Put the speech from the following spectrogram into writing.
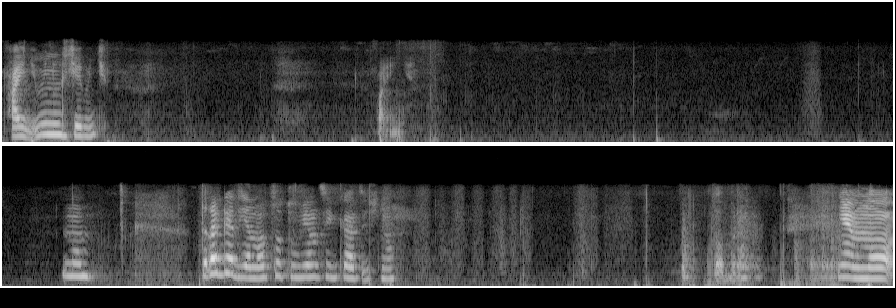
Fajnie, minus 9. Fajnie. No. Tragedia, no co tu więcej gadać, no. Dobra. Nie wiem, no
